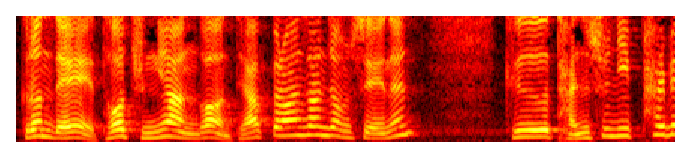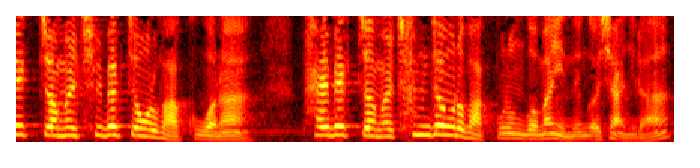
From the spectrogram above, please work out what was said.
그런데 더 중요한 건 대학별 환산 점수에는 그 단순히 800점을 700점으로 바꾸거나 800점을 1000점으로 바꾸는 것만 있는 것이 아니라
